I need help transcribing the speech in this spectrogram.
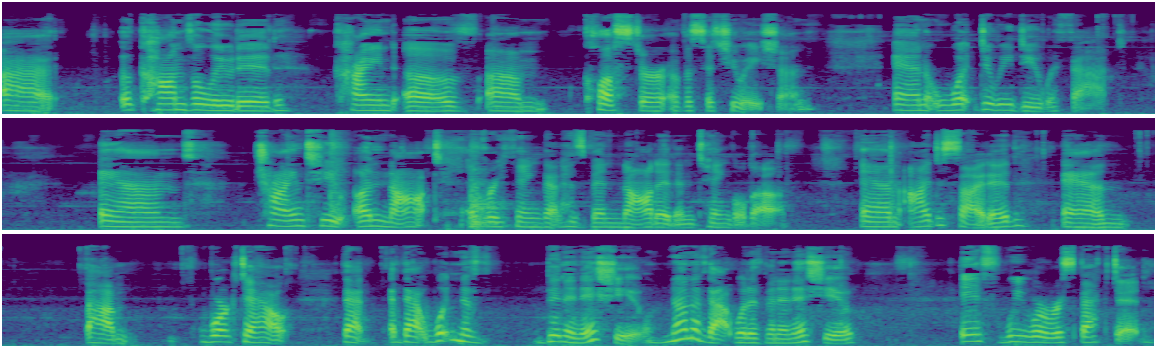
uh, convoluted kind of um, cluster of a situation. And what do we do with that? And trying to unknot everything that has been knotted and tangled up. And I decided and um, worked out that that wouldn't have been an issue. None of that would have been an issue if we were respected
